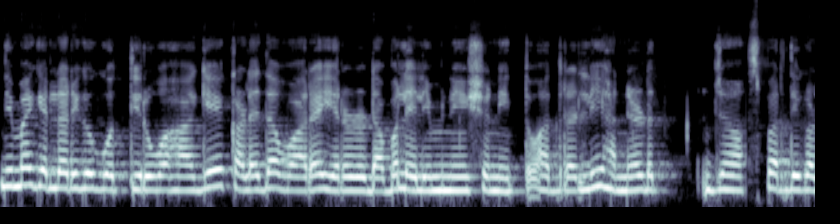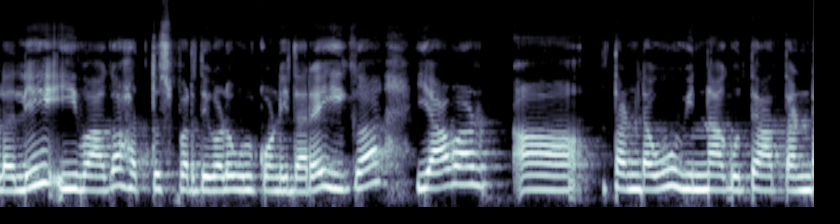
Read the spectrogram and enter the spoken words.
ನಿಮಗೆಲ್ಲರಿಗೂ ಗೊತ್ತಿರುವ ಹಾಗೆ ಕಳೆದ ವಾರ ಎರಡು ಡಬಲ್ ಎಲಿಮಿನೇಷನ್ ಇತ್ತು. ಅದರಲ್ಲಿ ಹನ್ನೆರಡು ಜ ಸ್ಪರ್ಧಿಗಳಲ್ಲಿ ಇವಾಗ ಹತ್ತು ಸ್ಪರ್ಧಿಗಳು ಉಳ್ಕೊಂಡಿದ್ದಾರೆ. ಈಗ ಯಾವ ತಂಡವು ವಿನ್ ಆಗುತ್ತೆ, ಆ ತಂಡ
